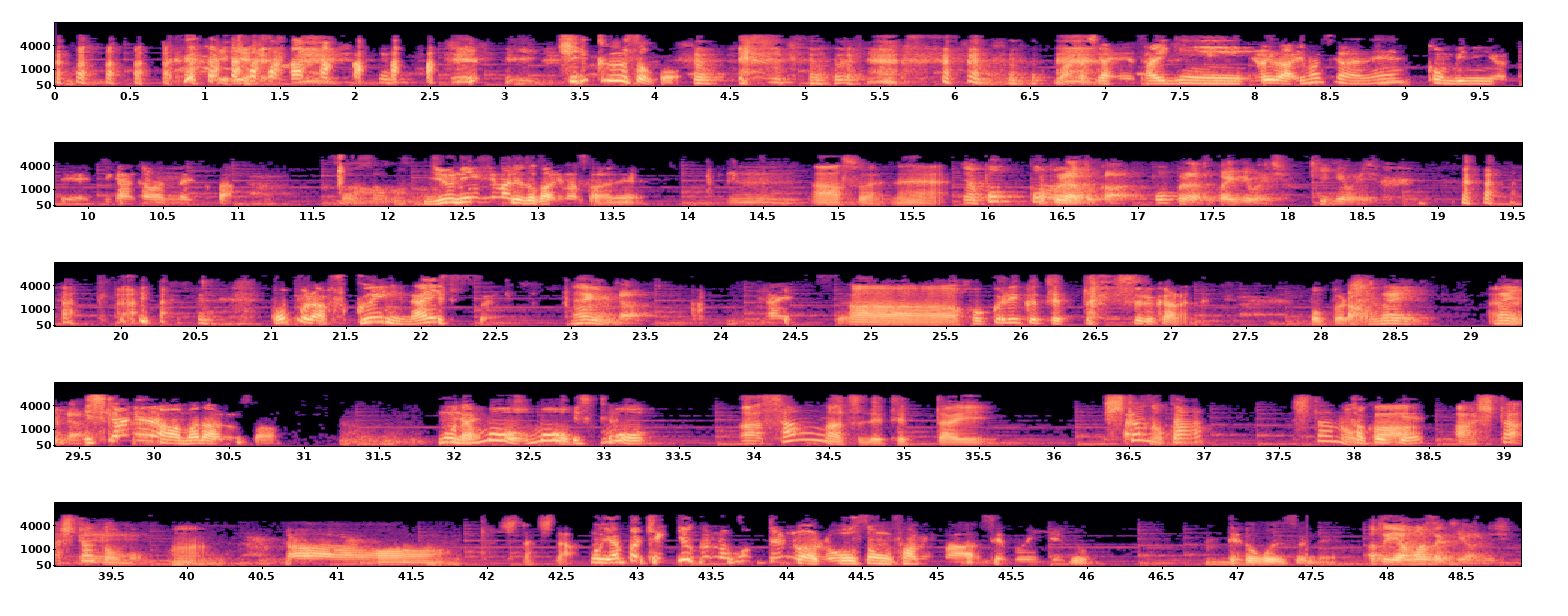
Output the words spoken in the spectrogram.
聞く、そこ。まあ確かにね、最近いろいろありますからね。コンビニによって時間変わったりとか。そうそ12時までとかありますからね。う。うん。ああ、そうやね。いやポポプラとか、ポプラとか行けばいいでしょ。聞けばいいでし ポプラ福井にないっす。ょ。ないんだ。ないっす。ああ、北陸撤退するからね。ポプラあ、ない、ないんだ。石川県はまだあるんですか？もうないいやもう、も石う、もう、あ、3月で撤退したのかした？の過去か形？あ、した、したと思う。うん。ああ。もした、した。うやっぱ結局残ってるのはローソン、ファミマ、セブンイレブンってとこですよね。あと山崎があるでし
